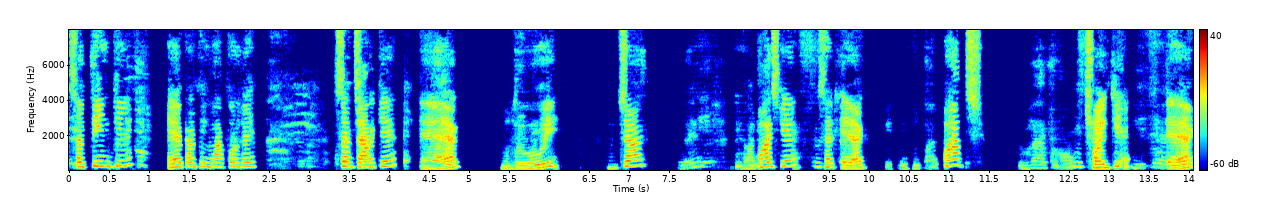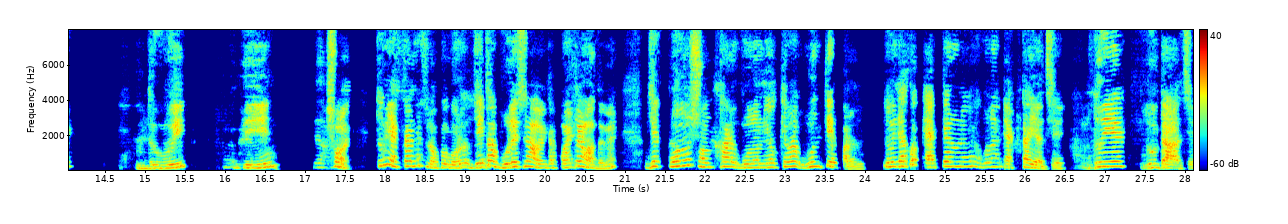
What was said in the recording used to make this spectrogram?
স্যার তিনকে এক আর তিন ভাগ করবে? স্যার চারকে এক, দুই, চার। পাঁচকে, স্যার এক, পাঁচ। ছয়কে এক দুই, তিন, ছয়। তুমি একটা জিনিস লক্ষ্য করো, যেটা বলেছিলাম একটা পয়েন্টের মাধ্যমে, যে কোন সংখ্যার গুণনীয়ককে আমরা গুনতে পারব তুমি দেখো একের গুণ একটাই আছে, দুইয়ের দুটা আছে,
